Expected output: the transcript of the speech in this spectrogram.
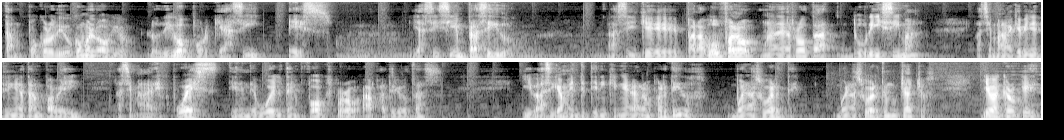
tampoco lo digo como elogio, lo digo porque así es. Y así siempre ha sido. Así que para Buffalo, una derrota durísima. La semana que viene tienen a Tampa Bay. La semana después tienen de vuelta en Foxborough a Patriotas y básicamente tienen que ganar los partidos. Buena suerte, buena suerte muchachos. Llevan creo que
